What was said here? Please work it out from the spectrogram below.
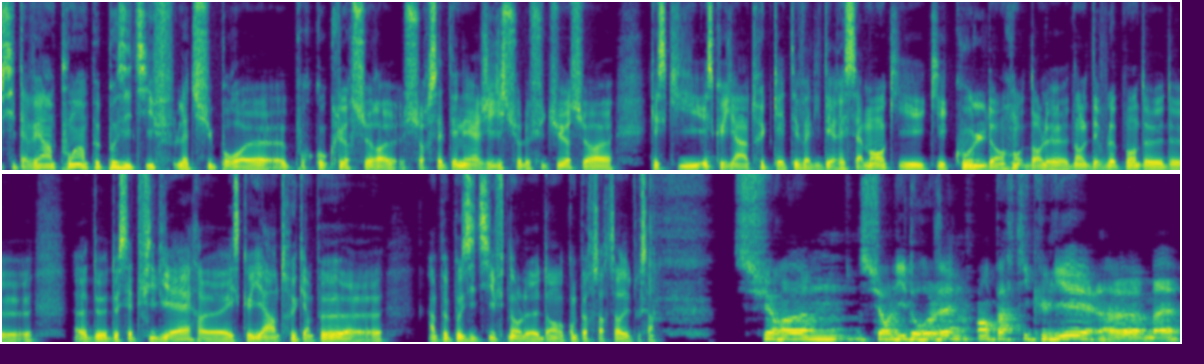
si tu avais un point un peu positif là-dessus pour euh, pour conclure sur euh, sur cette énergie, sur le futur, sur qu'est-ce qui est-ce qu'il y a un truc qui a été validé récemment qui qui est cool dans dans le dans le développement de de, de cette filière, est-ce qu'il y a un truc un peu un peu positif dans le dans qu'on peut ressortir de tout ça Sur sur l'hydrogène en particulier bah,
